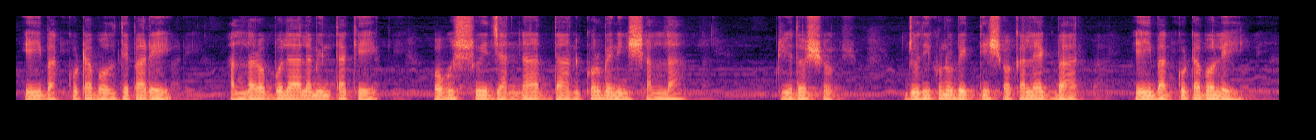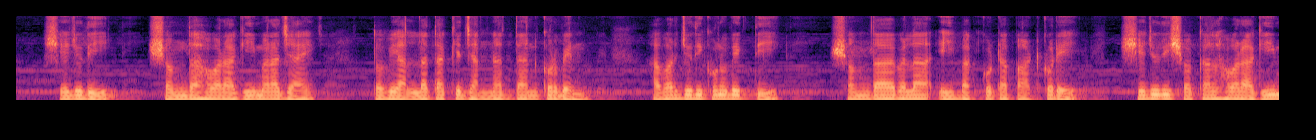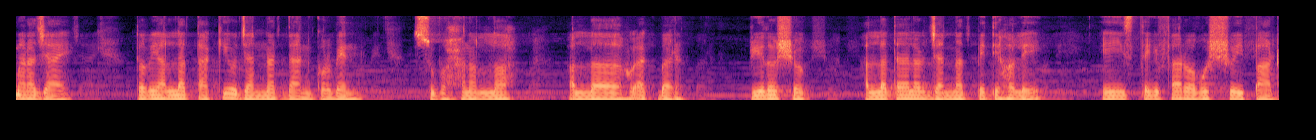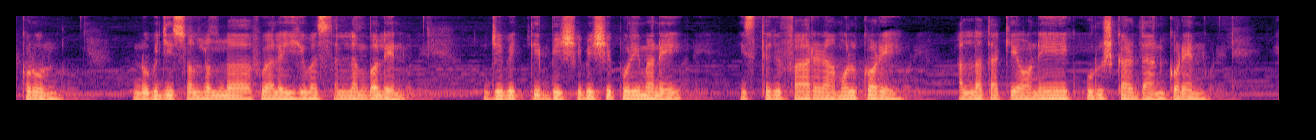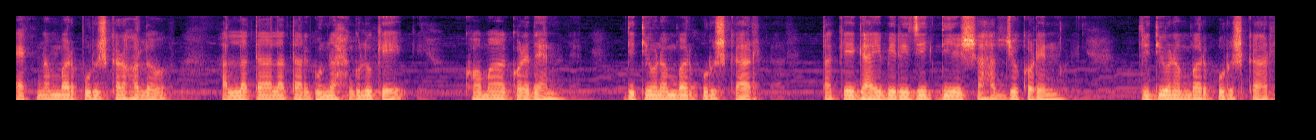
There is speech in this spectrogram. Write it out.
এই বাক্যটা বলতে পারে আল্লাহ রব্বুল আলমিন তাকে অবশ্যই জান্নাত দান করবেন ইনশাল্লাহ প্রিয় দর্শক, যদি কোনো ব্যক্তি সকালে একবার এই বাক্যটা বলে, সে যদি সন্ধ্যা হওয়ার আগেই মারা যায়, তবে আল্লাহ তাকে জান্নাত দান করবেন। আবার যদি কোনো ব্যক্তি সন্ধ্যাবেলা এই বাক্যটা পাঠ করে, সে যদি সকাল হওয়ার আগেই মারা যায়, তবে আল্লাহ তাকেও জান্নাত দান করবেন। সুবহান আল্লাহ আকবার। প্রিয় দর্শক, আল্লাহ তালার জান্নাত পেতে হলে এই ইস্তেগফার অবশ্যই পাঠ করুন। নবীজি সাল্লু আলহি ওয়াসাল্লাম বলেন, যে ব্যক্তি বেশি বেশি পরিমাণে ইস্তেগফারের আমল করে, আল্লাহ তাকে অনেক পুরস্কার দান করেন। এক নম্বর পুরস্কার হলো আল্লাহ তাআলা তার গুনাহগুলোকে ক্ষমা করে দেন। দ্বিতীয় নম্বর পুরস্কার তাকে গাইবে রিজিক দিয়ে সাহায্য করেন। তৃতীয় নম্বর পুরস্কার,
